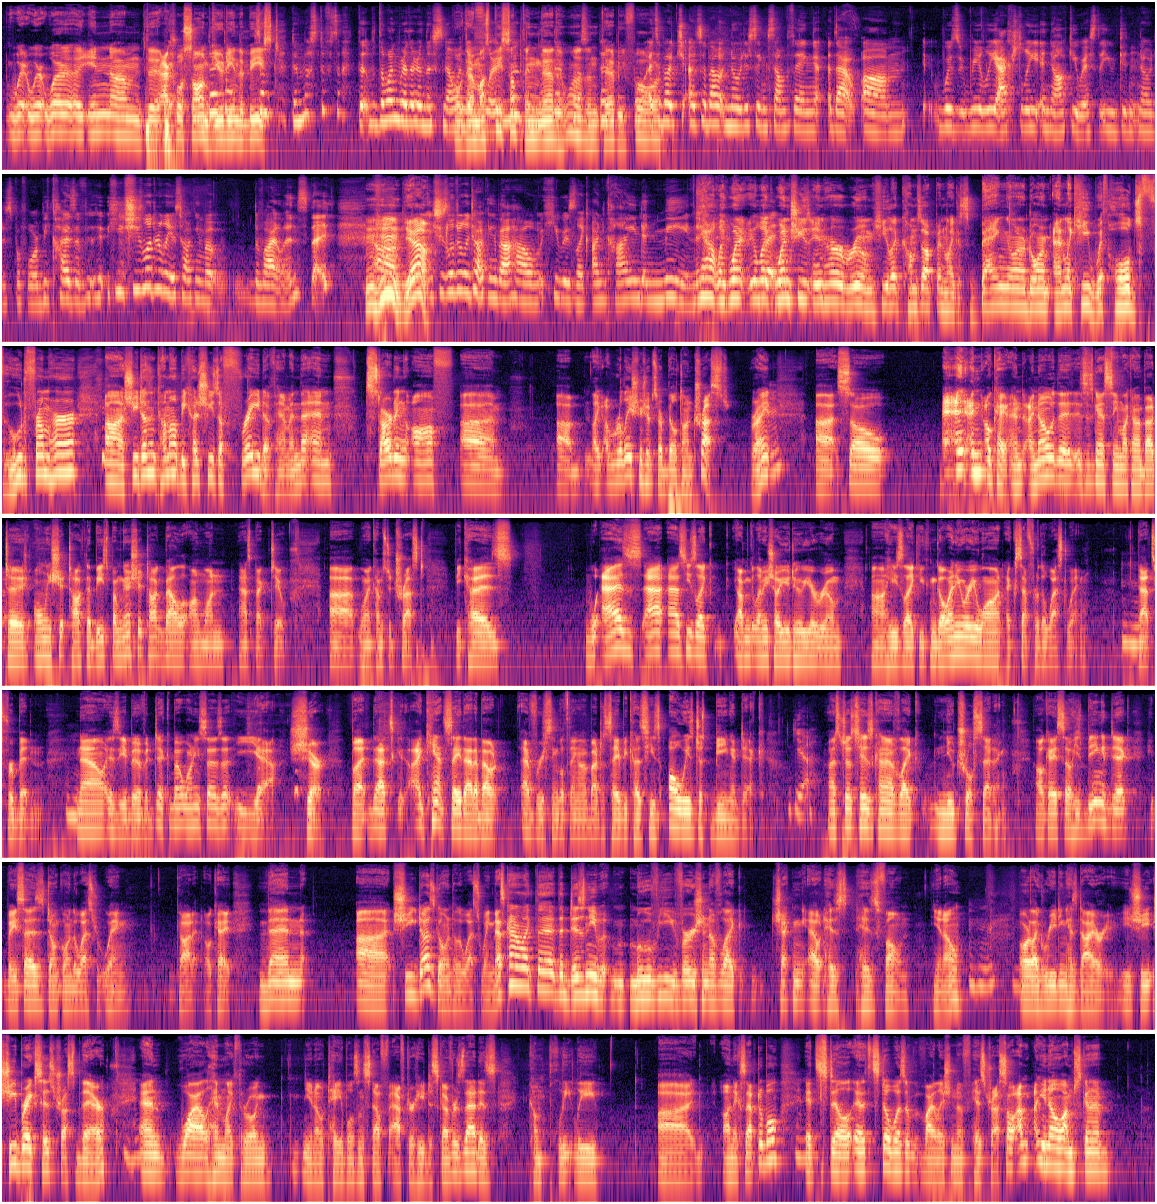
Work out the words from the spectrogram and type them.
Where, where, where, uh, in um, the actual song Beauty and the Beast. some- there must have some, the, the one where they're in the snow. Oh, and there must be something there that wasn't there It's before. about it's about noticing something that um was really actually innocuous that you didn't notice before because of he. She literally is talking about the violence that. Mhm, um, yeah. She's literally talking about how he was like unkind and mean. Yeah, like when like But- when she's in her room, he like comes up and like is banging on her door, and like he withholds food from her. Uh, she doesn't come out because she's afraid of him, and the, and starting off, um, uh, like relationships are built on trust, right? Uh, so. And, and okay, and I know that this is gonna seem like I'm about to only shit talk the beast, but I'm gonna shit talk Belle on one aspect too, uh, when it comes to trust, because as as he's like, um, let me show you to your room. Uh, he's like, you can go anywhere you want except for the West Wing. That's forbidden. Now, is he a bit of a dick about when he says it? Yeah, sure. But that's I can't say that about every single thing I'm about to say because he's always just being a dick. Yeah. That's just his kind of like neutral setting. Okay, so he's being a dick, but he says, "Don't go in the West Wing." Got it. Okay, then uh, she does go into the West Wing. That's kind of like the the Disney movie version of like checking out his his phone, you know, or like reading his diary. He, she she breaks his trust there, and while him like throwing you know tables and stuff after he discovers that is completely uh, unacceptable. It still it still was a violation of his trust. So I'm you know I'm just gonna.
